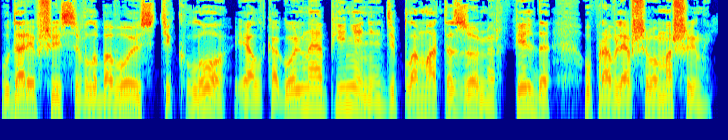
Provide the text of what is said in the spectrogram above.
ударившаяся в лобовое стекло и алкогольное опьянение дипломата Зомерфельда, управлявшего машиной.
